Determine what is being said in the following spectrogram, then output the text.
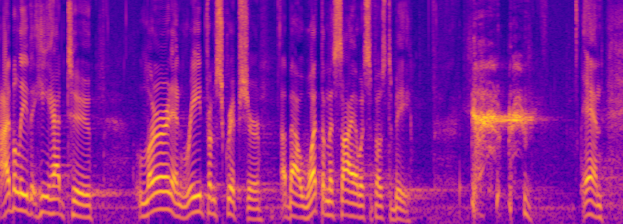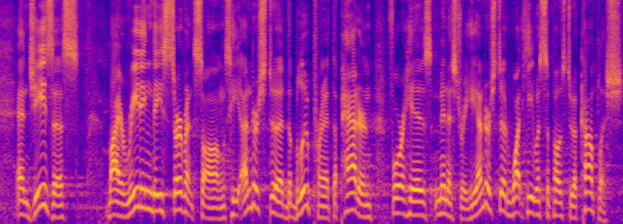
I believe that he had to learn and read from Scripture about what the Messiah was supposed to be. and, and Jesus, by reading these servant songs, he understood the blueprint, the pattern for his ministry. He understood what he was supposed to accomplish.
